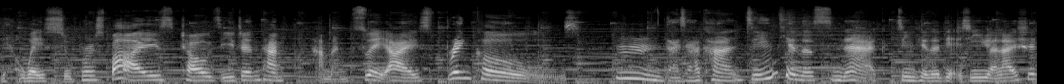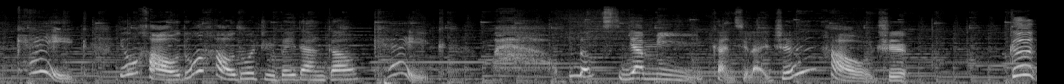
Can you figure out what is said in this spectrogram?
两位 Super Spies 超级侦探，他们最爱 sprinkles。嗯，大家看今天的 snack，今天的点心原来是 cake，有好多好多纸杯蛋糕 cake。Wow，looks yummy，看起来真好吃。 Good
